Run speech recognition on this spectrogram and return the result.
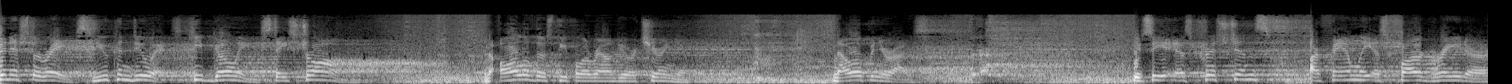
Finish the race. You can do it. Keep going. Stay strong. And all of those people around you are cheering you. Now open your eyes. You see, as Christians, our family is far greater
